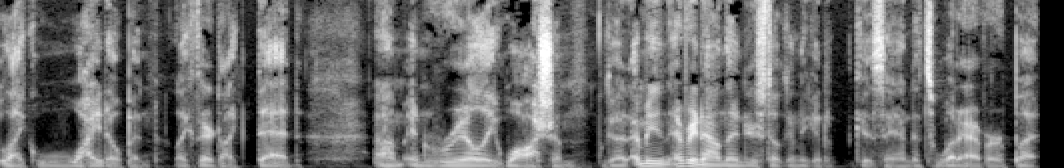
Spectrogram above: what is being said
like wide open, like they're like dead, um, and really wash them good. I mean, every now and then you're still going to get get sand. It's whatever, but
